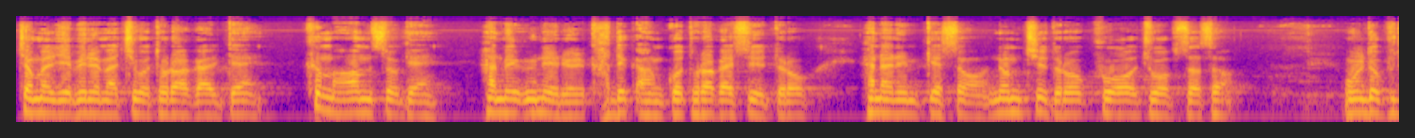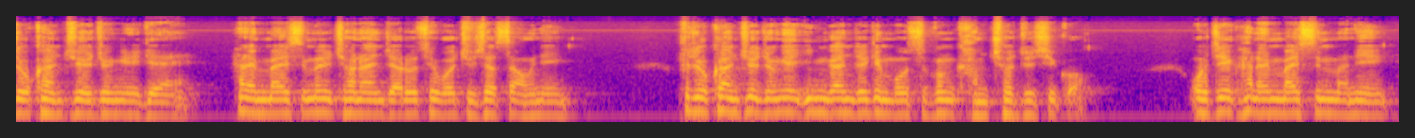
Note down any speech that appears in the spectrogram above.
정말 예배를 마치고 돌아갈 때 그 마음 속에 하나님의 은혜를 가득 안고 돌아갈 수 있도록 하나님께서 넘치도록 부어 주옵소서. 오늘도 부족한 주의 종에게 하나님 말씀을 전한 자로 세워 주셨사오니 부족한 주의 종의 인간적인 모습은 감춰 주시고 오직 하나님 말씀만이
